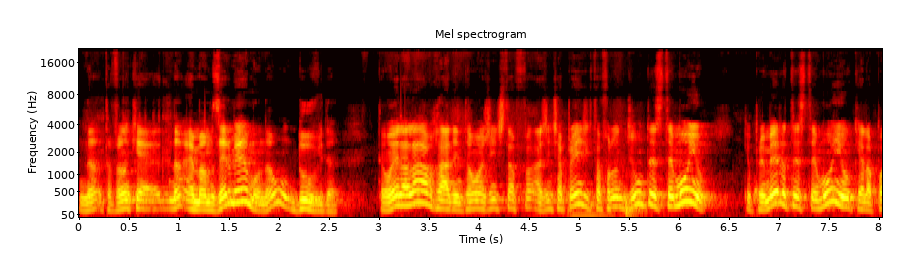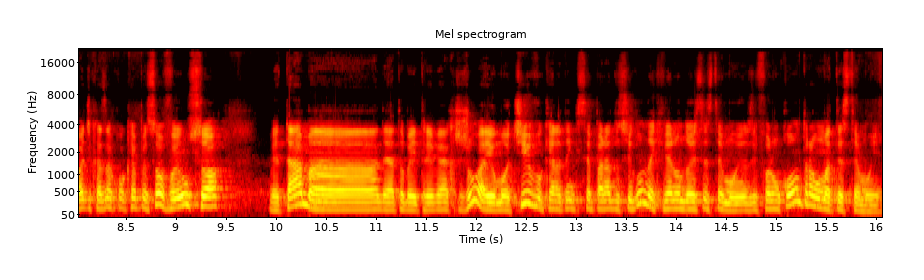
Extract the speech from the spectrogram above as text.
Não, está falando que é, não, é Mamzer mesmo, não dúvida. Então ele é lá, então a gente, tá, a gente aprende que está falando de um testemunho, que o primeiro testemunho, que ela pode casar com qualquer pessoa, foi um só. Vetama Aí o motivo que ela tem que separar do segundo é que vieram dois testemunhos e foram contra uma testemunha.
